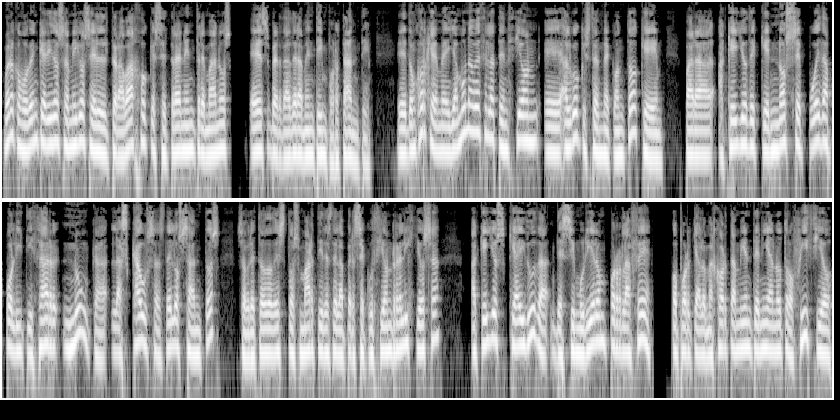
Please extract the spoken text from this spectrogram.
Bueno, como ven, queridos amigos, el trabajo que se traen entre manos es verdaderamente importante. Eh, don Jorge, me llamó una vez la atención eh, algo que usted me contó, que para aquello de que no se pueda politizar nunca las causas de los santos, sobre todo de estos mártires de la persecución religiosa, aquellos que hay duda de si murieron por la fe o porque a lo mejor también tenían otro oficio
